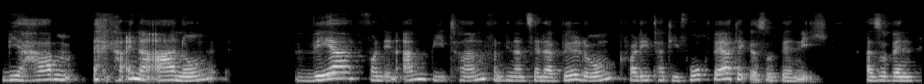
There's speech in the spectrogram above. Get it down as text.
wir haben keine Ahnung, wer von den Anbietern von finanzieller Bildung qualitativ hochwertig ist und wer nicht. Also wenn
